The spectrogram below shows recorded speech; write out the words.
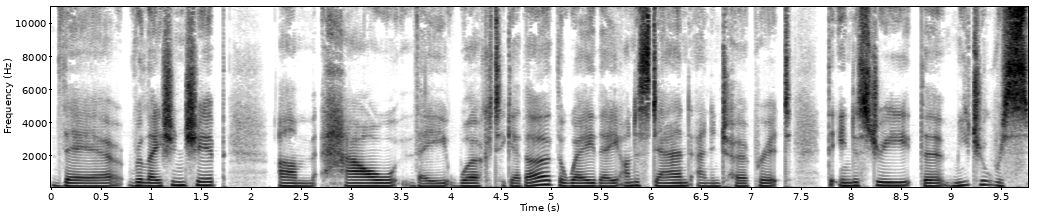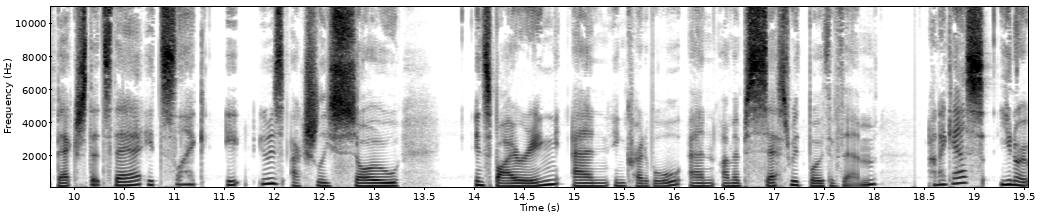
their relationship. Um, how they work together, the way they understand and interpret the industry, the mutual respect that's there. It's like it, it was actually so inspiring and incredible. And I'm obsessed with both of them. And I guess, you know,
